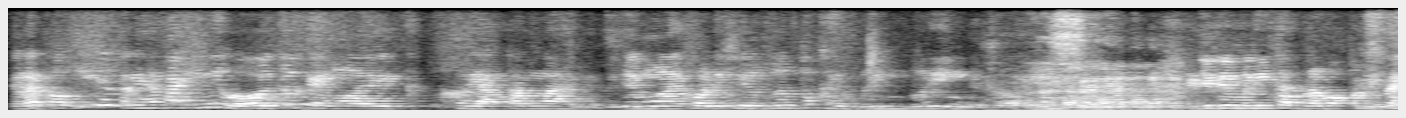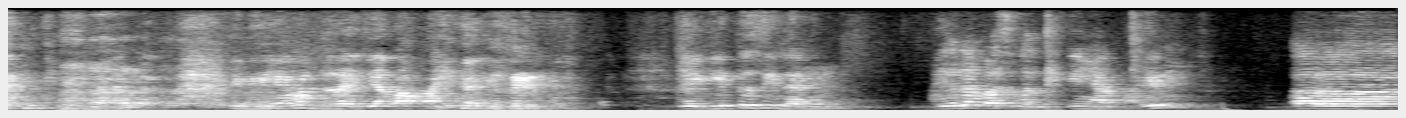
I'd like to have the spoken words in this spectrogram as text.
saya lihat oh iya ternyata ini loh itu kayak mulai kelihatan lah gitu. Jadi mulai kalau di film tuh kayak bling bling gitu jadi meningkat berapa persen. Ini apa derajat apa ya gitu. Ya gitu sih dan ya udah pas bang Kiki nyatain eh,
